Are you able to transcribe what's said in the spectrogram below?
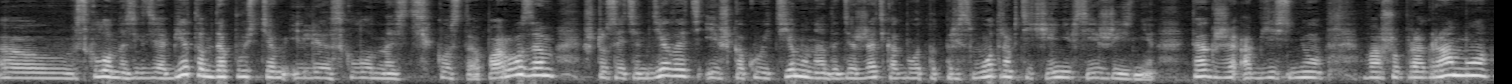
э, склонность к диабетам, допустим, или склонность к остеопорозам, что с этим делать и какую тему надо держать как бы вот под присмотром в течение всей жизни. Также объясню вашу программу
